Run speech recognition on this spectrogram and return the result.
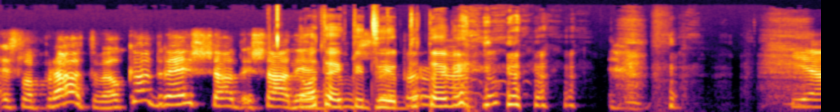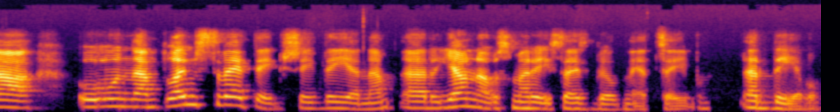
es labprāt vēl kādreiz šādi, šādi Noteikti dzirdu tevi. Jā, un lai jums svētīga šī diena ar jaunavas Marijas aizbildniecību, ar Dievu.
